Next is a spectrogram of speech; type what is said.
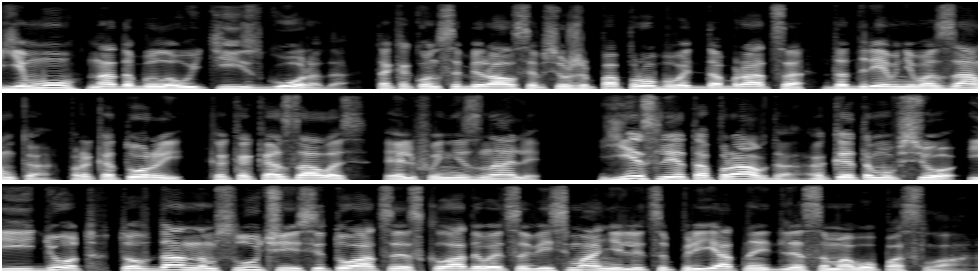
Ему надо было уйти из города, так как он собирался все же попробовать добраться до древнего замка, про который, как оказалось, эльфы не знали. Если это правда, а к этому все и идет, то в данном случае ситуация складывается весьма нелицеприятной для самого посла.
